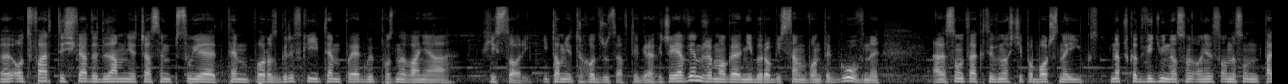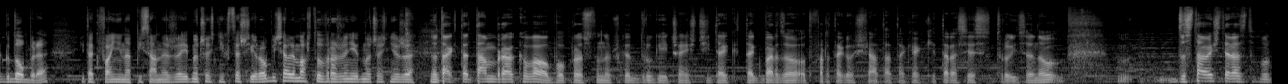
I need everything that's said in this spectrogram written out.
e, otwarty świat dla mnie czasem psuje tempo rozgrywki i tempo jakby poznawania historii. I to mnie trochę odrzuca w tych grach. Że ja wiem, że mogę niby robić sam wątek główny, ale są te aktywności poboczne i na przykład Wiedźmino są, one, one są tak dobre i tak fajnie napisane, że jednocześnie chcesz je robić, ale masz to wrażenie jednocześnie, że No tak, ta, tam brakowało po prostu na przykład drugiej części, tak, tak bardzo otwartego świata, tak jak teraz jest w trójce. No, dostałeś teraz do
